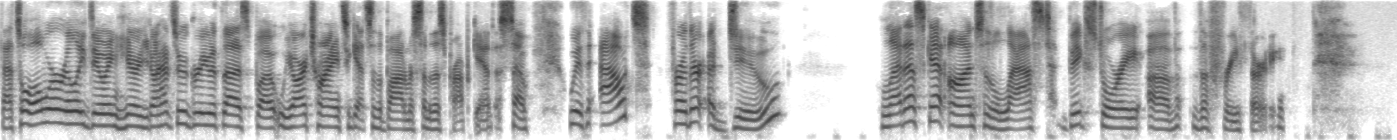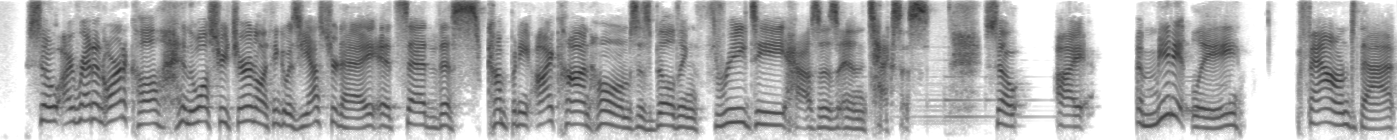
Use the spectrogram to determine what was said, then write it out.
That's all we're really doing here. You don't have to agree with us, but we are trying to get to the bottom of some of this propaganda. So without further ado, let us get on to the last big story of the free 30. So I read an article in the Wall Street Journal, I think it was yesterday. It said this company, Icon Homes, is building 3D houses in Texas. So I immediately found that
